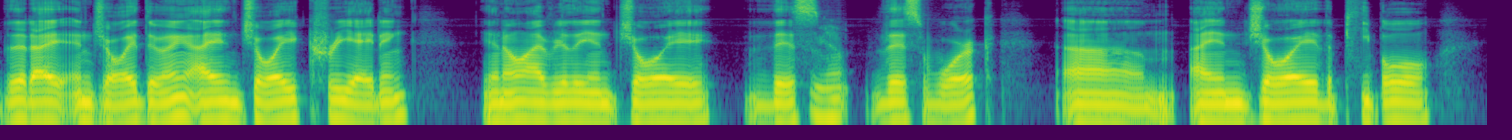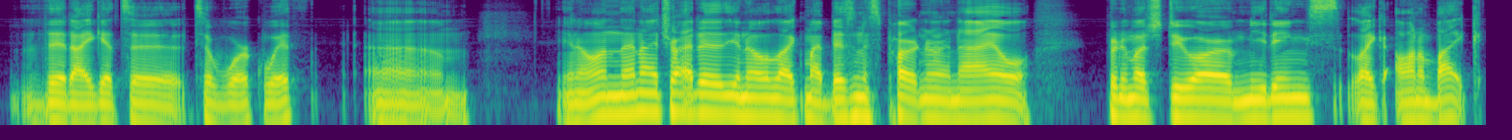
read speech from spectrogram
that I enjoy doing. I enjoy creating. You know, I really enjoy this Yep. this work. Um, I enjoy the people that I get to to work with. Um, you know, and then I try to, you know, like my business partner and I'll pretty much do our meetings like on a bike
